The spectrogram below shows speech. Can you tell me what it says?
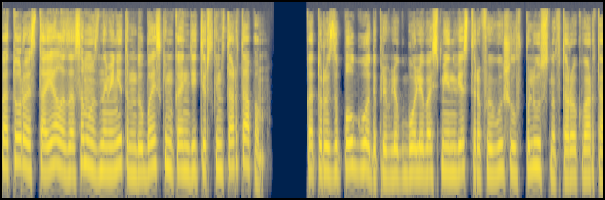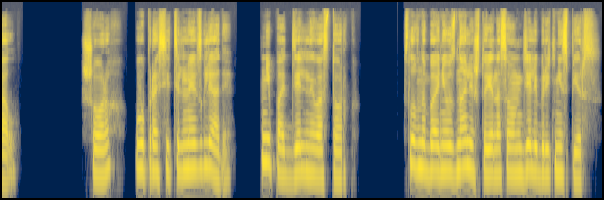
которая стояла за самым знаменитым дубайским кондитерским стартапом, который за полгода привлек более восьми инвесторов и вышел в плюс на второй квартал. Шорох, вопросительные взгляды, неподдельный восторг. Словно бы они узнали, что я на самом деле Бритни Спирс.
